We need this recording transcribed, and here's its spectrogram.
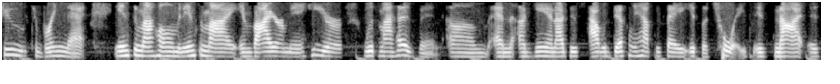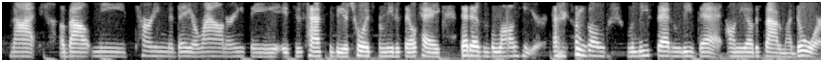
choose to bring that into my home and into my environment here with my husband. Um, and again, I just I would definitely have to say it's a choice. It's not it's not about me turning the day around or anything. It just has to be a choice for me to say, okay, that doesn't belong here. I'm to release that and leave that on the other side of my door.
